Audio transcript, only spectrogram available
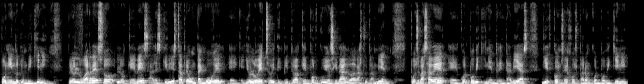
poniéndote un bikini. Pero en lugar de eso, lo que ves al escribir esta pregunta en Google, eh, que yo lo he hecho y te invito a que por curiosidad lo hagas tú también, pues vas a ver eh, cuerpo bikini en 30 días, 10 consejos para un cuerpo bikini,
